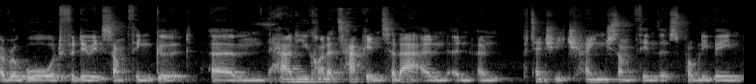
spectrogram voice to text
a reward for doing something good? Um, how do you kind of tap into that and, and, and potentially change something that's probably been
